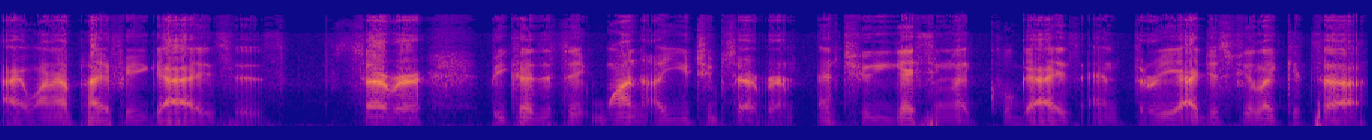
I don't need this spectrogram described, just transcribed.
I want to apply for you guys' server because it's a, one a YouTube server, and two you guys seem like cool guys, and three I just feel like it's a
